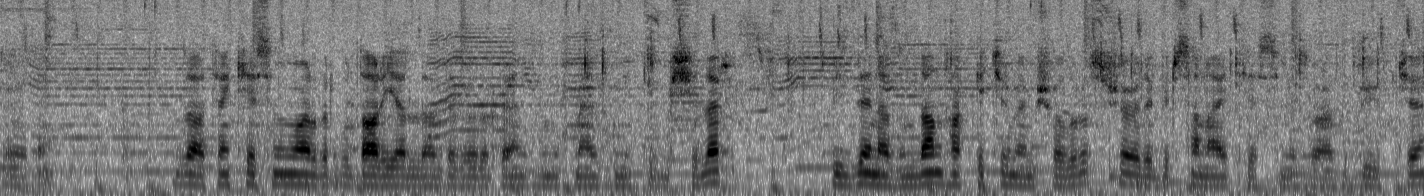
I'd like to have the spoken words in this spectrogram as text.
Şöyle. Zaten kesin vardır bu dar yerlerde böyle benzinlik, benzinlik gibi bir şeyler. Biz de en azından hak geçirmemiş oluruz. Şöyle bir sanayi tesisimiz vardı büyükçe.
